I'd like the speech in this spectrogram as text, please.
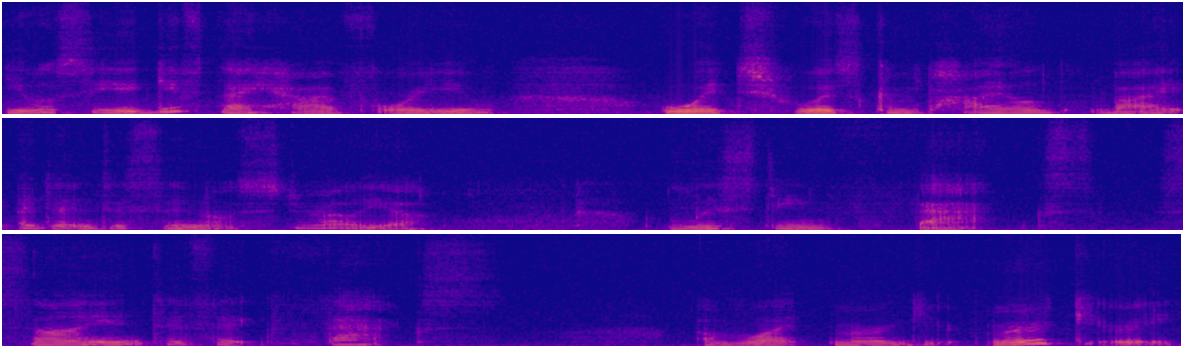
you will see a gift I have for you, which was compiled by a dentist in Australia, listing facts, scientific facts of what mercury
